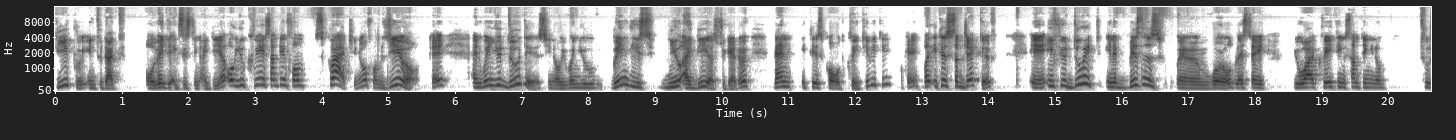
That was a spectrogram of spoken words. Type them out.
deeper into that already existing idea, or you create something from scratch, you know, from zero, okay? And when you do this, you know, when you bring these new ideas together, then it is called creativity, okay? But it is subjective. If you do it in a business um, world, let's say you are creating something, you know, to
